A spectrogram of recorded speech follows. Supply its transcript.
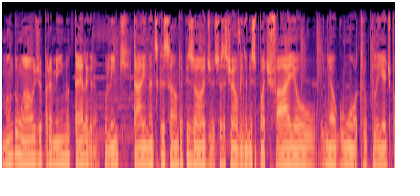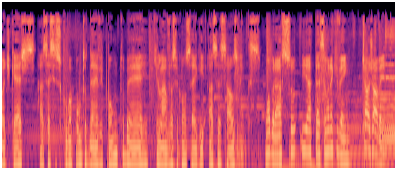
manda um áudio para mim no Telegram. O link tá aí na descrição do episódio. Se você estiver ouvindo no Spotify ou em algum outro player de podcasts, acesse scuba.dev.br que lá você consegue acessar os links. Um abraço e até semana que vem. Tchau, jovem!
